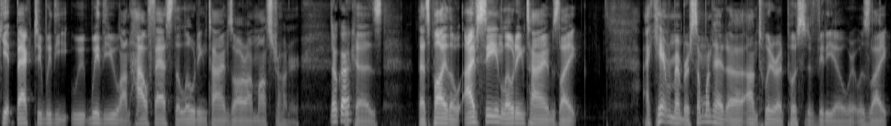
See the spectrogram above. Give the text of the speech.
get back to with you with you on how fast the loading times are on Monster Hunter okay. because that's probably the I've seen loading times like I can't remember. Someone had uh, on Twitter had posted a video where it was like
